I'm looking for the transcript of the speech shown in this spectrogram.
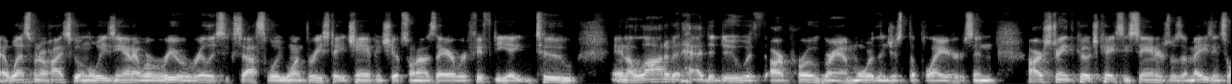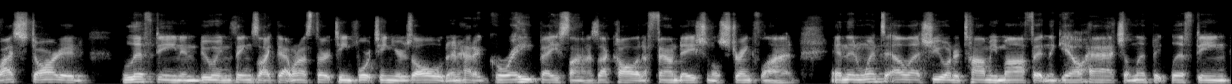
at West Monroe High School in Louisiana, where we were really successful. We won three state championships when I was there. We're 58 and two. And a lot of it had to do with our program more than just the players. And our strength coach, Casey Sanders, was amazing. So I started lifting and doing things like that when I was 13, 14 years old and had a great baseline, as I call it, a foundational strength line. And then went to LSU under Tommy Moffitt and the Gayle Hatch Olympic lifting,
